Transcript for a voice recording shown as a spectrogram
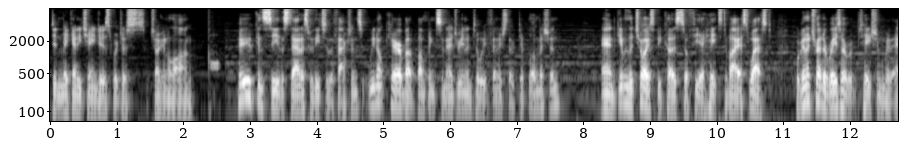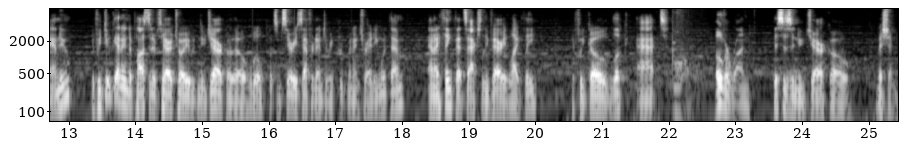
didn't make any changes. We're just chugging along. Here you can see the status with each of the factions. We don't care about bumping Synedrion until we finish their Diplo mission. And given the choice, because Sophia hates Tobias West, we're going to try to raise our reputation with Anu if we do get into positive territory with New Jericho, though, we'll put some serious effort into recruitment and trading with them. And I think that's actually very likely. If we go look at Overrun, this is a New Jericho mission.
